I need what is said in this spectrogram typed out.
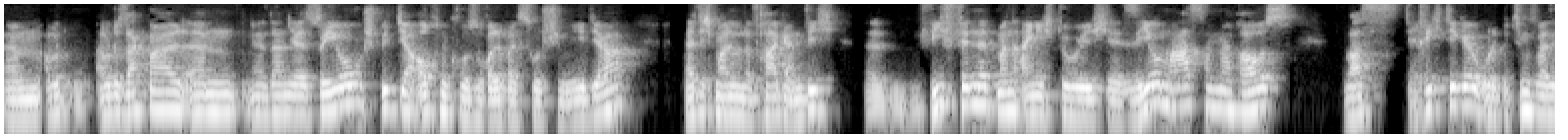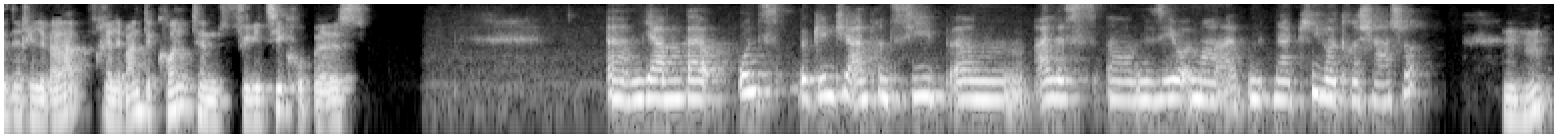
Ähm, aber, aber du sag mal, ähm, Daniel, SEO spielt ja auch eine große Rolle bei Social Media. Da hätte ich mal eine Frage an dich. Äh, wie findet man eigentlich durch äh, SEO-Maßnahmen heraus, was der richtige oder beziehungsweise der relevante Content für die Zielgruppe ist? Ähm, ja, bei uns beginnt ja im Prinzip ähm, alles ähm, SEO immer mit einer Keyword-Recherche. Mhm.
